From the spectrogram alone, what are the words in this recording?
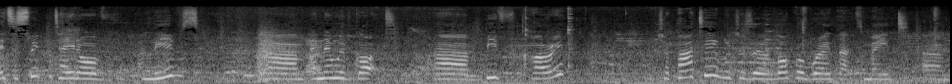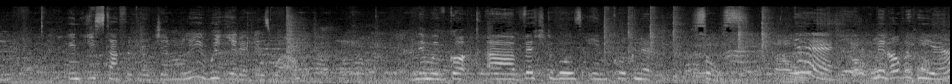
it's a sweet potato leaves um, and then we've got uh, beef curry, chapati, which is a local bread that's made um, in East Africa generally. We eat it as well. And then we've got uh, vegetables in coconut sauce. Yeah. And then over here,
